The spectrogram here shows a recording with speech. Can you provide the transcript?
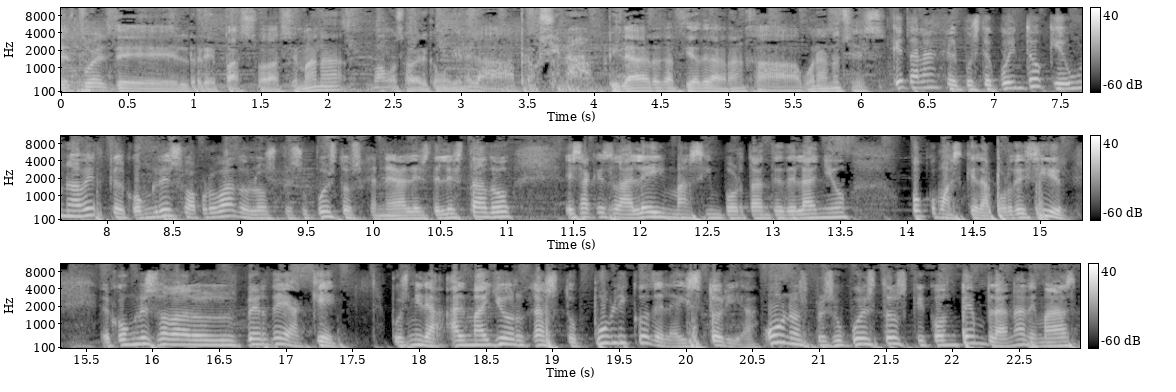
Después del repaso a la semana, vamos a ver cómo viene la próxima. Pilar García de la Granja, buenas noches. ¿Qué tal Ángel? Pues te cuento que una vez que el Congreso ha aprobado los presupuestos generales del Estado, esa que es la ley más importante del año, poco más queda por decir. El Congreso ha dado luz verde a qué? Pues mira, al mayor gasto público de la historia. Unos presupuestos que contemplan además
